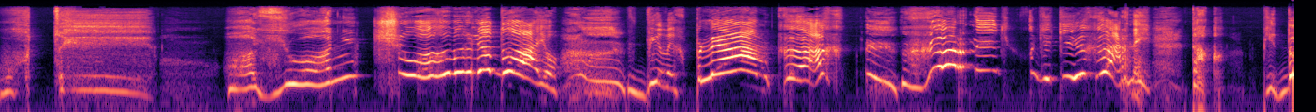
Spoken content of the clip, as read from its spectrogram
Ух ти! А я нічого виглядаю в білих плямках. Гарний, який гарний. Так, піду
